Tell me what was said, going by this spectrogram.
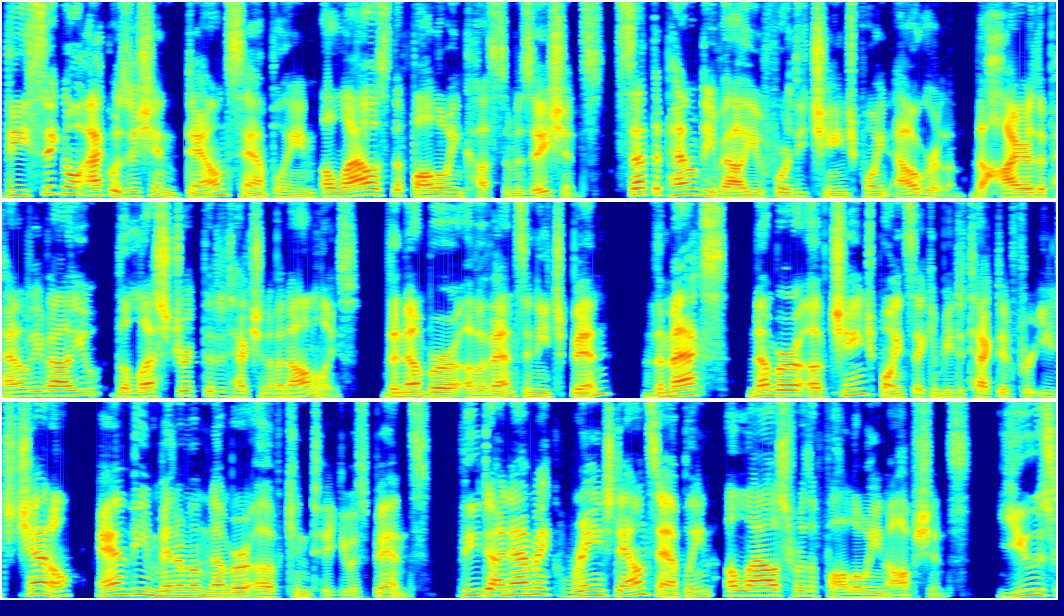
The signal acquisition downsampling allows the following customizations. Set the penalty value for the change point algorithm. The higher the penalty value, the less strict the detection of anomalies. The number of events in each bin, the max number of change points that can be detected for each channel, and the minimum number of contiguous bins. The dynamic range downsampling allows for the following options. Use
